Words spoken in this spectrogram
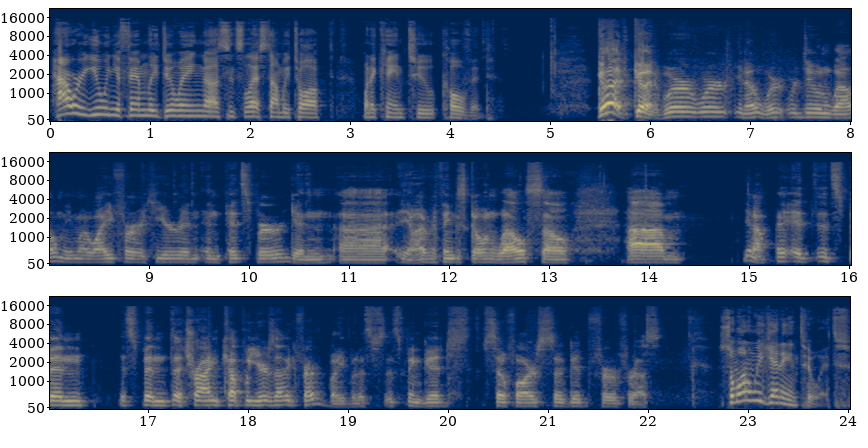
how are you and your family doing uh, since the last time we talked when it came to COVID? Good, good. We're we're you know we're we're doing well. Me and my wife are here in in Pittsburgh, and uh, you know everything's going well. So, um, you know it, it's been it's been a trying couple years I think for everybody, but it's it's been good so far. So good for for us. So why don't we get into it?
